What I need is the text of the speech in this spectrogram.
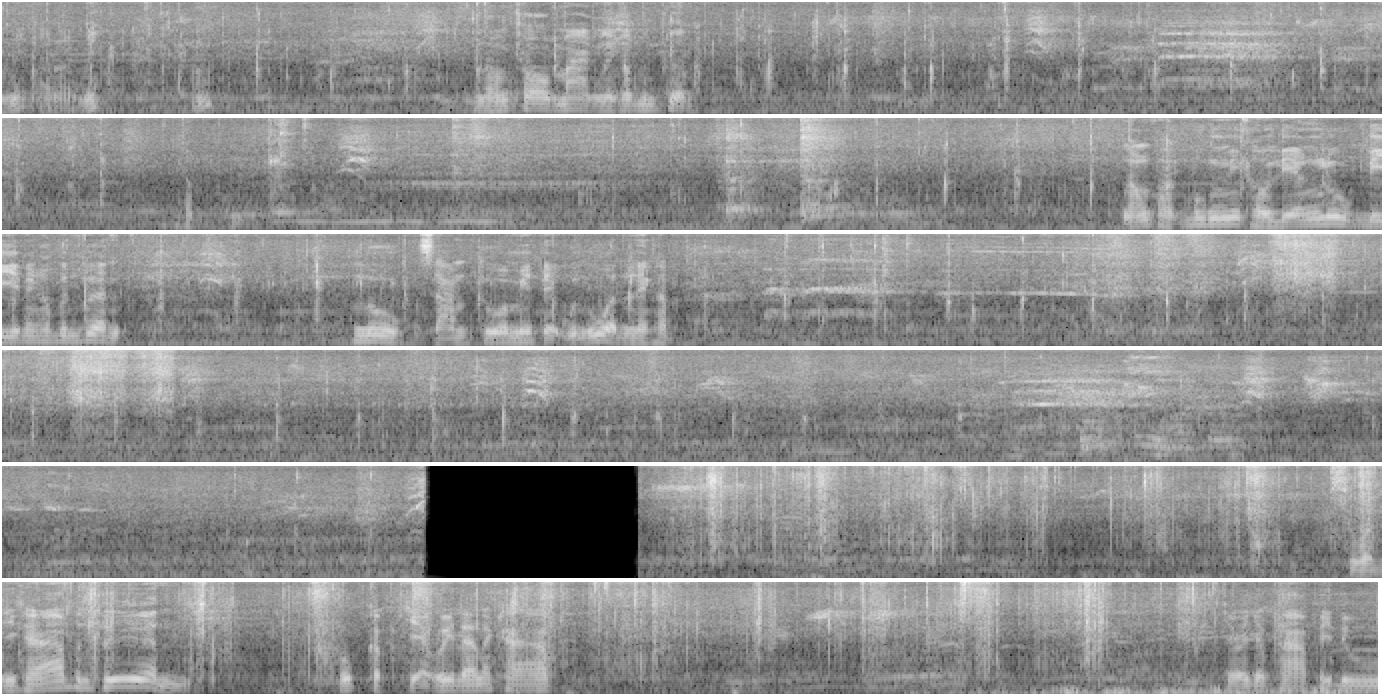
อยไหมอร่อยไหมน้องชอบมากเลยครับเพื่อนๆครับน้องผักบุ้งนี่เขาเลี้ยงลูกดีนะครับเพื่อนๆ ลูกสามตัวมีแต่อ้วนๆเลยครับ ดีครับเพื่อนๆ พบกับแจ๋วอีกแล้วนะครับแจ๋วจะพาไปดู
